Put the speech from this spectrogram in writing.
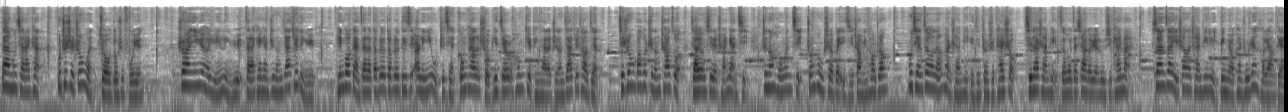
但目前来看。不支持中文就都是浮云。说完音乐和语音领域，再来看看智能家居领域。苹果赶在了 WWDC 二零一五之前，公开了首批接入 HomeKit 平台的智能家居套件，其中包括智能插座、家用系列传感器、智能恒温器、中控设备以及照明套装。目前最后两款产品已经正式开售，其他产品则会在下个月陆续开卖。虽然在以上的产品里并没有看出任何亮点，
